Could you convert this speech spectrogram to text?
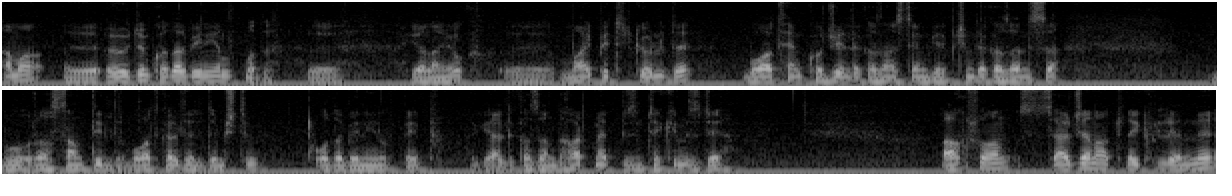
Ama e, övdüğüm kadar beni yanıltmadı. E, yalan yok. E, My Petit Gölü de bu at hem Kocaeli'de kazanırsa hem gelip içimde kazanırsa bu rastlantı değildir. Bu at kaliteli demiştim. O da beni yanıltmayıp geldi kazandı. Hartmet bizim tekimizdi. Aksoğan Selcan Hatun ekürlerini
